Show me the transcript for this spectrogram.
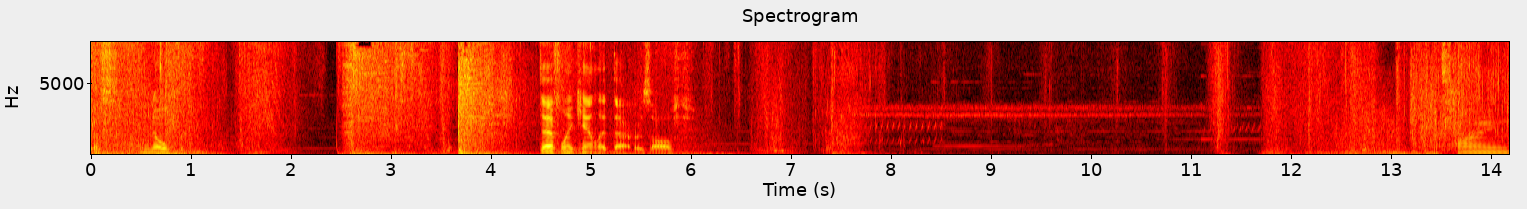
Just, nope. Definitely can't let that resolve. fine.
